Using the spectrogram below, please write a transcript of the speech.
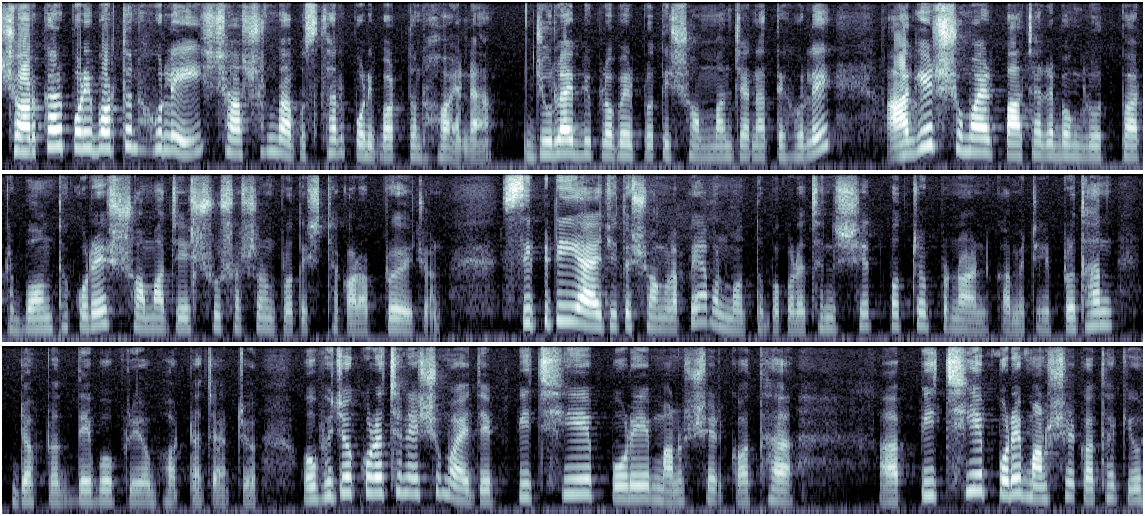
সরকার পরিবর্তন হলেই শাসন ব্যবস্থার পরিবর্তন হয় না। জুলাই বিপ্লবের প্রতি সম্মান জানাতে হলে আগের সময়ের পাচার এবং লুটপাট বন্ধ করে সমাজে সুশাসন প্রতিষ্ঠা করা প্রয়োজন। সিপিটি আয়োজিত সংলাপে এমন মন্তব্য করেছেন শ্বেতপত্র প্রণয়ন কমিটির প্রধান ডক্টর দেবপ্রিয় ভট্টাচার্য। অভিযোগ করেছেন এ সময় যে পিছিয়ে পড়ে মানুষের কথা পিছিয়ে পড়ে মানুষের কথা কেউ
